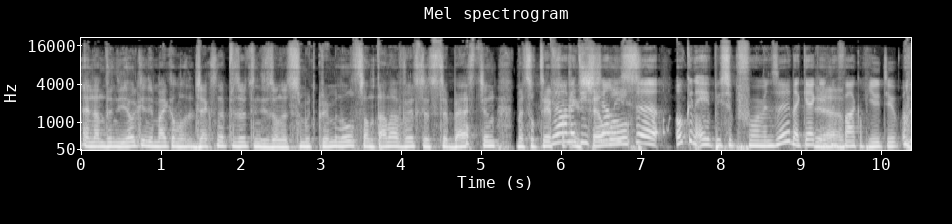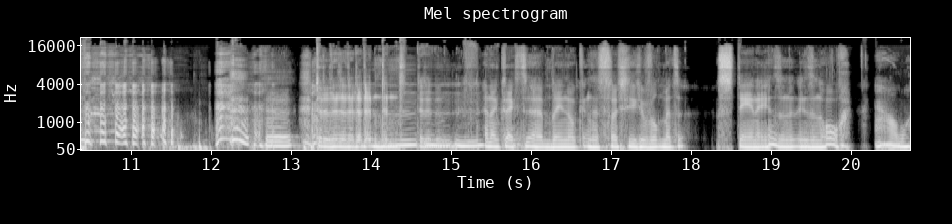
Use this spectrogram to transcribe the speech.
En dan doen die ook in die Michael Jackson episode in die zo'n Smooth Criminal, Santana versus Sebastian, met zo'n twee Ja, met fucking die cello's. Shelly's eh, ook een epische performance, hè? Dat kijk ik Ja. nog vaak op YouTube. En dan krijgt eh, Blaine ook een slushy gevuld met stenen in zijn, in zijn oog. Auw.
